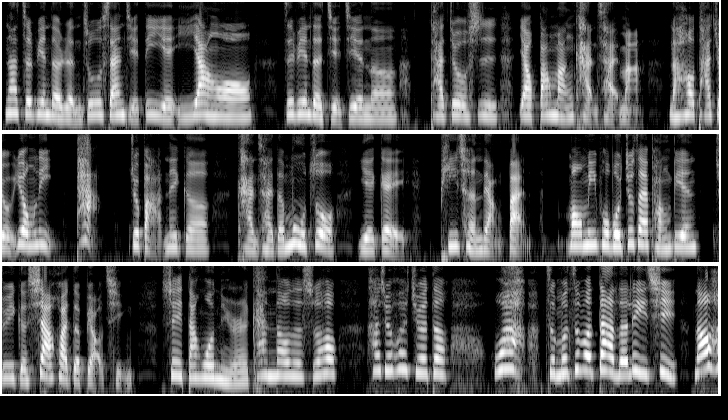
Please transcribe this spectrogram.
那这边的忍珠三姐弟也一样哦。这边的姐姐呢，她就是要帮忙砍柴嘛，然后她就用力啪，就把那个砍柴的木座也给劈成两半。猫咪婆婆就在旁边，就一个吓坏的表情。所以当我女儿看到的时候，她就会觉得哇，怎么这么大的力气？然后好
